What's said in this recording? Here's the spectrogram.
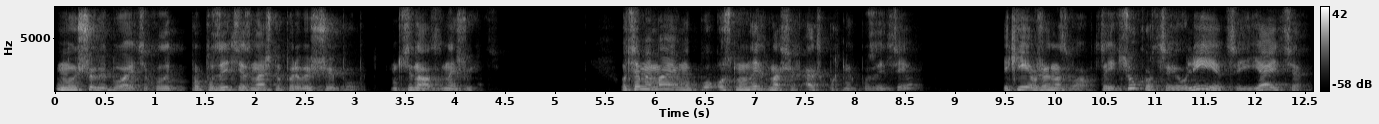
Ну і що відбувається, коли пропозиція значно перевищує попит? Ну, ціна знижується. Оце ми маємо по основних наших експортних позиціях, які я вже назвав: це і цукор, це і олія, це і яйця.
